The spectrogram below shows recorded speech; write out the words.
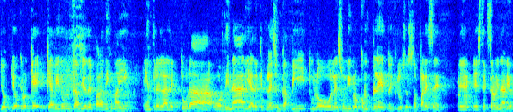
Yo, yo creo que, que, ha habido un cambio de paradigma ahí entre la lectura ordinaria, de que lees un capítulo o lees un libro completo, incluso eso parece eh, este, extraordinario,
